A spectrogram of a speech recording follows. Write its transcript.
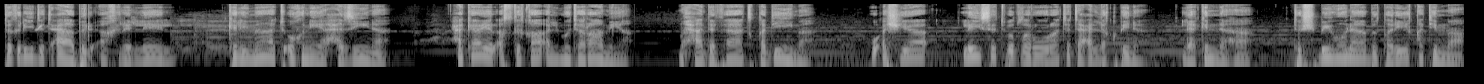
تغريدة عابر آخر الليل كلمات أغنية حزينة حكايا الأصدقاء المترامية محادثات قديمة وأشياء ليست بالضرورة تتعلق بنا لكنها تشبهنا بطريقة ما.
